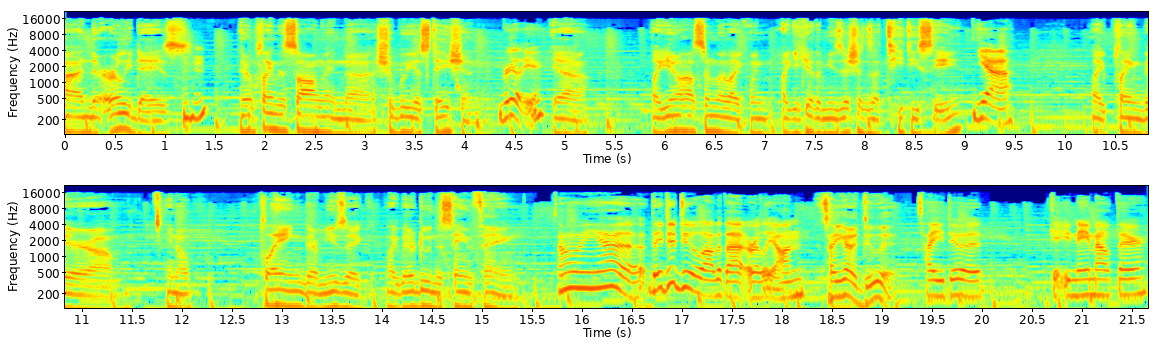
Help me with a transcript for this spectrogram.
uh, in the early days, Mm-hmm. they were playing this song in uh, Shibuya Station. Really? Yeah. Like you know how similar like when like you hear the musicians at TTC Yeah. like playing their um, you know playing their music like they were doing the same thing. Oh yeah. They did do a lot of that early on. That's how you got to do it. That's how you do it. Get your name out there.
